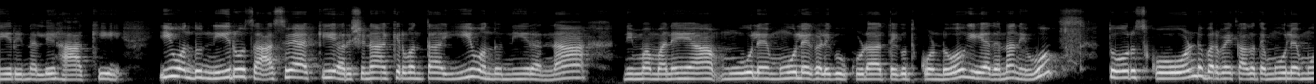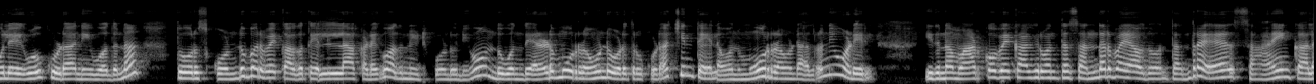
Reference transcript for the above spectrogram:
ನೀರಿನಲ್ಲಿ ಹಾಕಿ, ಈ ಒಂದು ನೀರು ಸಾಸಿವೆ ಹಾಕಿ, ಅರಿಶಿಣ ಹಾಕಿರುವಂಥ ಈ ಒಂದು ನೀರನ್ನು ನಿಮ್ಮ ಮನೆಯ ಮೂಲೆ ಮೂಲೆಗಳಿಗೂ ಕೂಡ ತೆಗೆದುಕೊಂಡು ಹೋಗಿ, ಅದನ್ನು ನೀವು ತೋರಿಸ್ಕೊಂಡು ಬರಬೇಕಾಗುತ್ತೆ. ಮೂಲೆ ಮೂಲೆಗೂ ಕೂಡ ನೀವು ಅದನ್ನು ತೋರಿಸ್ಕೊಂಡು ಬರಬೇಕಾಗುತ್ತೆ. ಎಲ್ಲ ಕಡೆಗೂ ಅದನ್ನ ಇಟ್ಕೊಂಡು ನೀವು ಒಂದು ಒಂದು ಎರಡು ಮೂರು ರೌಂಡ್ ಹೊಡೆದ್ರೂ ಕೂಡ ಚಿಂತೆ ಇಲ್ಲ. ಒಂದು ಮೂರು ರೌಂಡ್ ಆದರೂ ನೀವು ಹೊಡೀರಿ. ಇದನ್ನು ಮಾಡ್ಕೋಬೇಕಾಗಿರುವಂಥ ಸಂದರ್ಭ ಯಾವುದು ಅಂತಂದರೆ ಸಾಯಂಕಾಲ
